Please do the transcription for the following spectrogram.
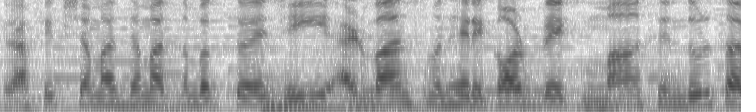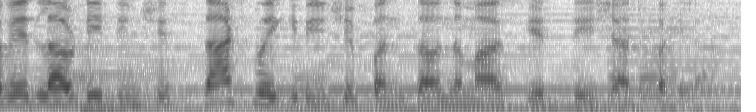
ग्राफिक्सच्या माध्यमातून बघतोय जेई ऍडव्हान्समध्ये रेकॉर्ड ब्रेक मार्क्स इंदूरचा वेद लाहोटी. तीनशे साठ पैकी तीनशे पंचावन्न मार्क्स घेत देशात पहिला.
